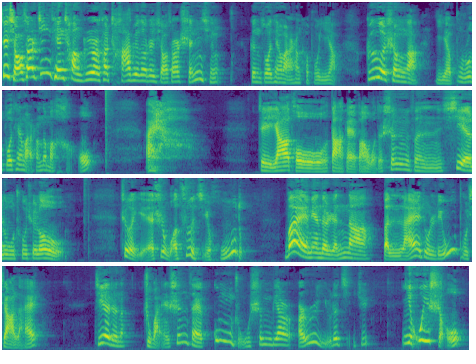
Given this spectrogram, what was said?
这小三儿今天唱歌，他察觉到这小三儿神情跟昨天晚上可不一样，歌声啊也不如昨天晚上那么好。哎呀，这丫头大概把我的身份泄露出去喽，这也是我自己糊涂。外面的人呢，本来就留不下来。接着呢，转身在公主身边耳语了几句，一挥手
